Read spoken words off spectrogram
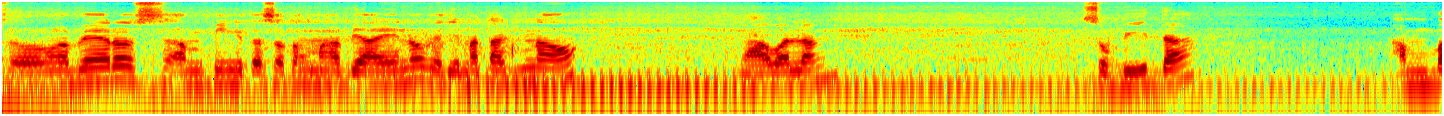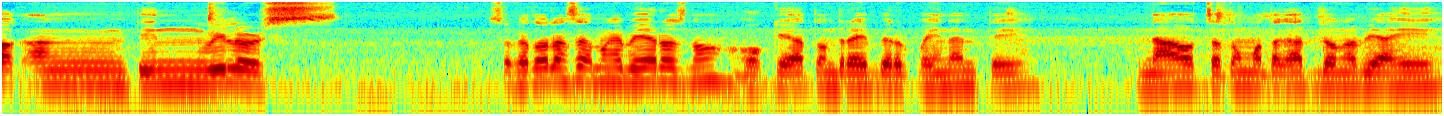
So mga beros, amping kita sa tong mga biyahe no, kaya di matag na oh. Ngawa lang. Subida. Ambak ang 10 wheelers. So kato lang sa mga beros no. Okay atong driver ug pahinante. Naot sa tong matag adlaw nga biyahe.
